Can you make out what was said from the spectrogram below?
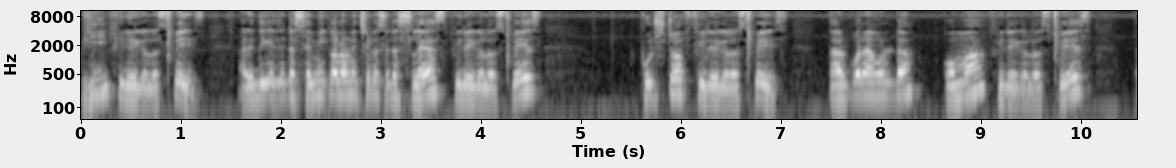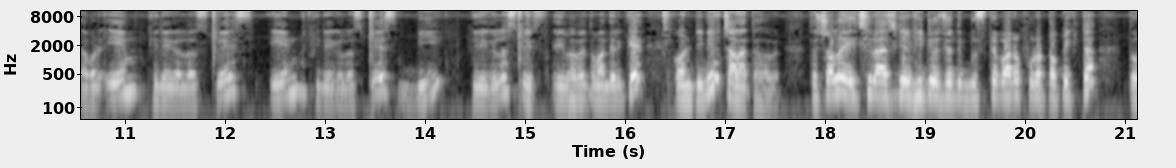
ভি ফিরে গেল স্পেস আর এদিকে যেটা সেমিকলনে ছিল, সেটা স্ল্যাশ ফিরে গেল স্পেস ফুল স্টপ ফিরে গেল স্পেস তারপরে আঙুলটা কমা, ফিরে গেল স্পেস তারপর এম ফিরে গেল স্পেস এন ফিরে গেল স্পেস বি ফিরে গেল স্পেস এইভাবে তোমাদেরকে কন্টিনিউ চালাতে হবে। তো চলো, এই ছিল আজকের ভিডিও যদি বুঝতে পারো পুরো টপিকটা তো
